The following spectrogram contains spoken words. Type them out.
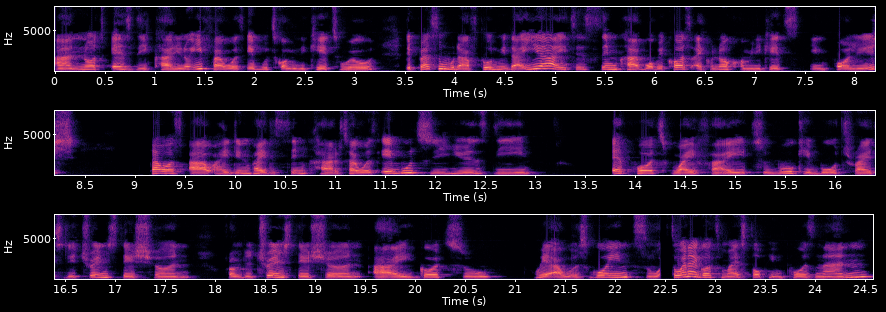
and not SD card. You know, if I was able to communicate well, the person would have told me that yeah, it is SIM card, but because I could not communicate in Polish, that was how I didn't buy the SIM card. So I was able to use the airport Wi-Fi to book a Bolt ride to the train station from the train station, I got to where I was going to. So when I got to my stop in Poznan,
